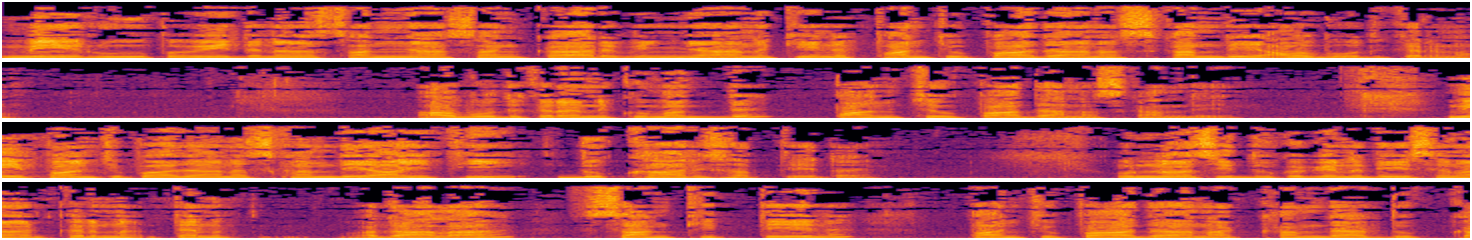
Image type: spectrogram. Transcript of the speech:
මේ රූප වේදනා සංඥා සංකාර විඥාන කියන පංච උපාදානස්කන්ධය අවබෝධ කරනවා. අවබෝධ කරන්නේ කුමක්ද? පංච උපාදානස්කන්ධය. මේ පංච උපාදානස්කන්ධයේ ආйти දුක්ඛාරි සත්‍යයටයි. උන්වහන්සේ දුක ගැන දේශනා කරන තැන අදාලා සංකිට්ඨේන පංච උපාදානස්කන්ධා දුක්ඛ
